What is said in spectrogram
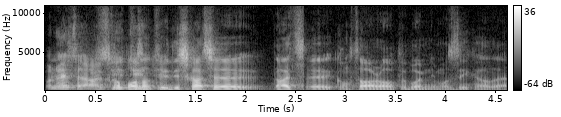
Po nëse, a ti... S'ka pas aty diçka që... Hajtë se këngëtarë, o, po bojmë një muzikë edhe...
